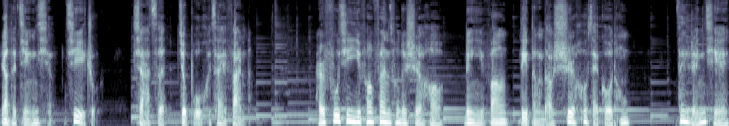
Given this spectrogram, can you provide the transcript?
让他警醒记住，下次就不会再犯了。”而夫妻一方犯错的时候，另一方得等到事后再沟通，在人前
